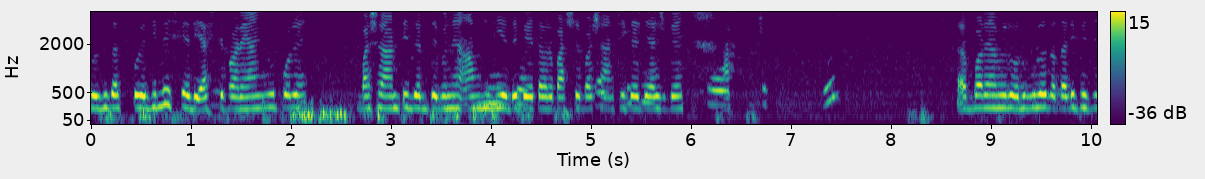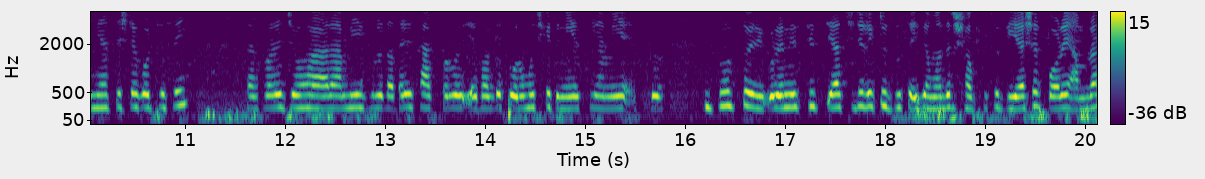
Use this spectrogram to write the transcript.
গোছ গাছ করে দিলে সে দিয়ে আসতে পারে। আমি উপরে বাসার আন্টিদের দেবে না আমি দিয়ে দেবে তারপর পাশের বাসার আন্টিদের দিয়ে আসবে। তারপরে আমি রোলগুলো তাড়াতাড়ি ভেজে নেওয়ার চেষ্টা করতেছি। তারপরে জোহার, আমি এগুলো তাড়াতাড়ি সার্ভ করব। এর মধ্যে তরমুজ কেটে নিয়েছি, আমি একটু জুস তৈরি করে নিয়েছি। চেয়ার ছিটের একটু জুস এই যে আমাদের সব কিছু দিয়ে আসার পরে আমরা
